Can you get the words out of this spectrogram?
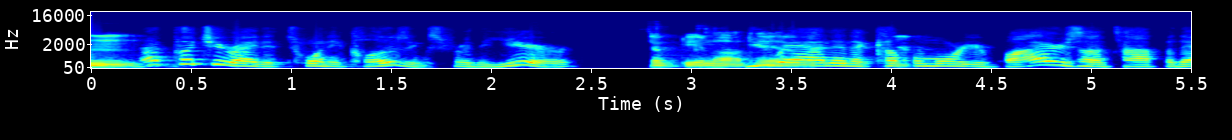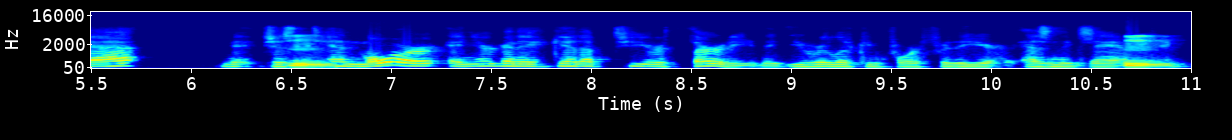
Mm. That puts you right at 20 closings for the year. That'd be a lot. You yeah. add in a couple yeah. more your buyers on top of that, just mm. 10 more and you're going to get up to your 30 that you were looking for for the year as an example mm.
